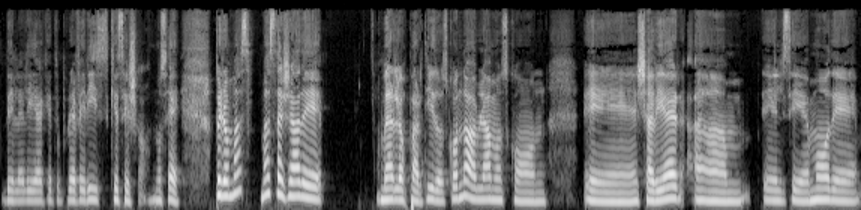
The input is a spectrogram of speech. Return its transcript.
de la liga que tú preferís, qué sé yo, no sé. Pero más, más allá de ver los partidos, cuando hablamos con eh, Xavier, el CMO de,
